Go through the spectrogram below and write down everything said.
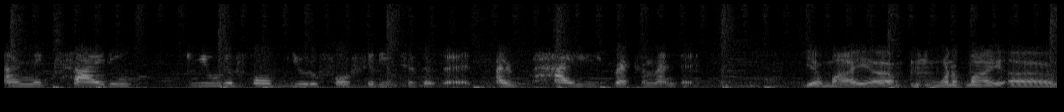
an exciting, beautiful, beautiful city to visit. I highly recommend it. Yeah, my uh, one of my uh,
